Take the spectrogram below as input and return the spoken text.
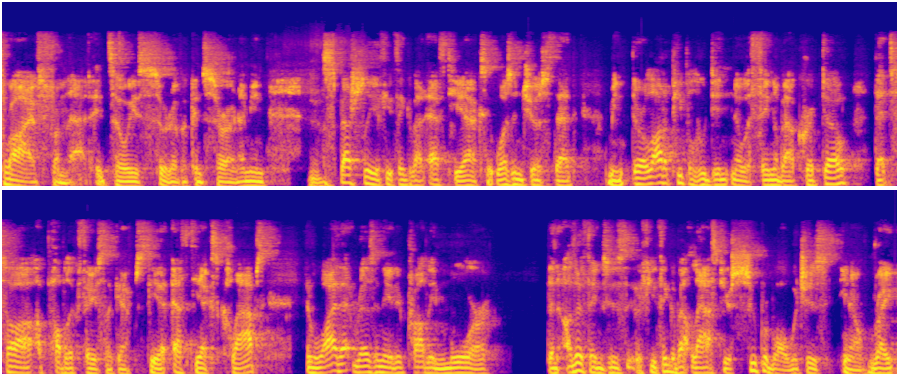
thrives from that it's always sort of a concern i mean yeah. especially if you think about ftx it wasn't just that i mean there are a lot of people who didn't know a thing about crypto that saw a public face like ftx collapse and why that resonated probably more than other things is if you think about last year's Super Bowl, which is you know right,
